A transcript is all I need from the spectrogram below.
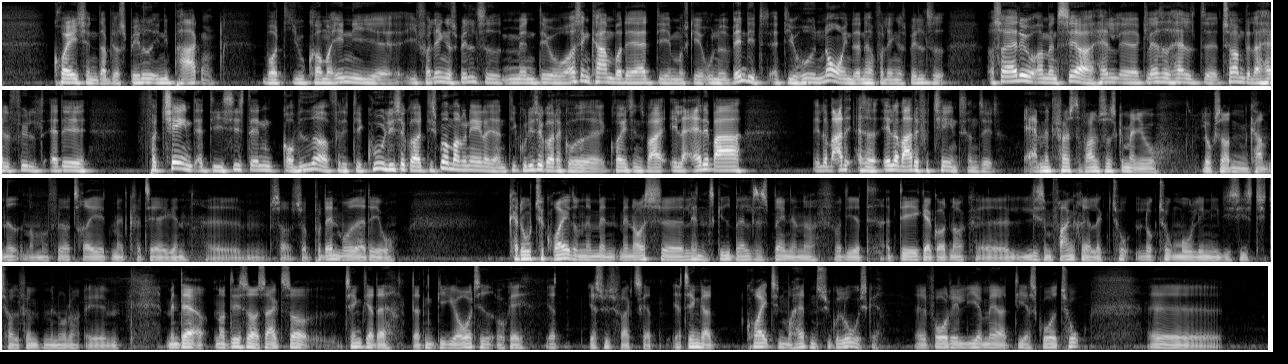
Kroatien, der bliver spillet ind i parken, hvor de jo kommer ind i, øh, i forlænget spilletid, men det er jo også en kamp, hvor det er, at det er måske unødvendigt, at de overhovedet når ind i den her forlængede spilletid. Og så er det jo, om man ser halv, øh, glasset halvt tomt eller halvt fyldt, er det fortjent, at de i sidste ende går videre, fordi det kunne lige så godt, de små marginaler, Jan, de kunne lige så godt have gået Kroatiens vej, eller er det bare, eller var det, altså, eller var det fortjent, sådan set? Ja, men først og fremmest, så skal man jo lukke sådan en kamp ned, når man fører 3-1 med et kvarter igen. Øh, så, så på den måde er det jo du til kroaterne, men, men også øh, lidt en skideball til spanierne, fordi at, at det ikke er godt nok. Øh, ligesom Frankrig har lukket to, lukket to mål ind i de sidste 12-15 minutter. Øh, men der, når det så er sagt, så tænkte jeg, da, da den gik i overtid, okay, jeg, jeg synes faktisk, at jeg tænker, at Kroatien må have den psykologiske øh, fordel i og med, at de har scoret to. Øh,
